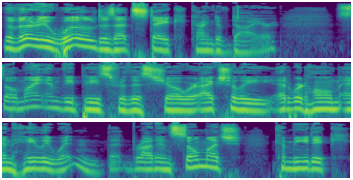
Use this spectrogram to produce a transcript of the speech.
The very world is at stake, kind of dire. So my MVPs for this show were actually Edward Homm and Haley Winton that brought in so much comedic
